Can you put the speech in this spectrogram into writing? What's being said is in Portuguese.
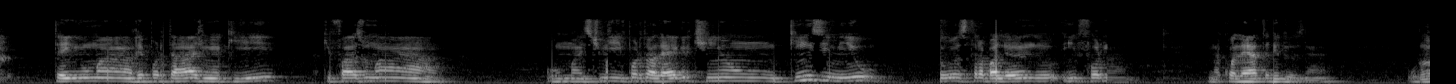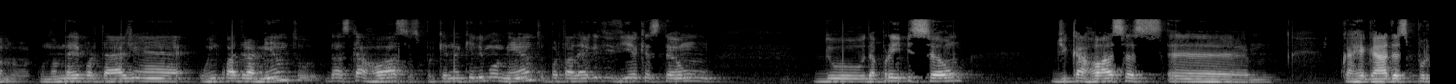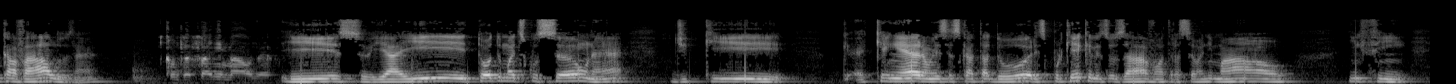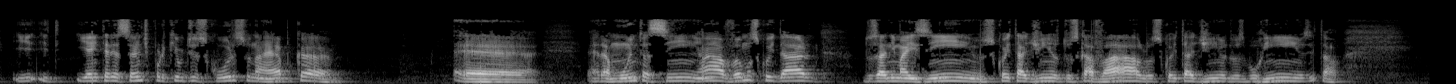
tem uma reportagem aqui que faz uma uma estima que em Porto Alegre tinham 15 mil pessoas trabalhando em forma na coleta de resíduos, né? O nome, o nome da reportagem é o enquadramento das carroças, porque naquele momento Porto Alegre vivia a questão do, da proibição de carroças eh, carregadas por cavalos, né? Contração animal, né? Isso, e aí toda uma discussão, né, de que quem eram esses catadores, por que, que eles usavam a tração animal, enfim. E, e, e é interessante porque o discurso na época é, era muito assim, ah, vamos cuidar dos animaizinhos, coitadinhos dos cavalos, coitadinho dos burrinhos e tal.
